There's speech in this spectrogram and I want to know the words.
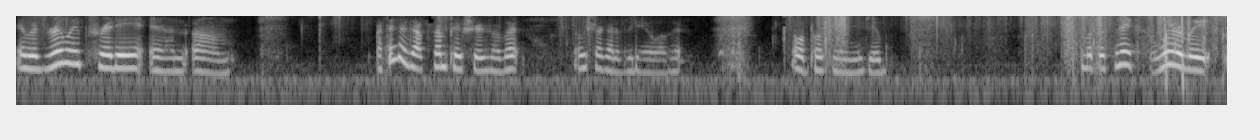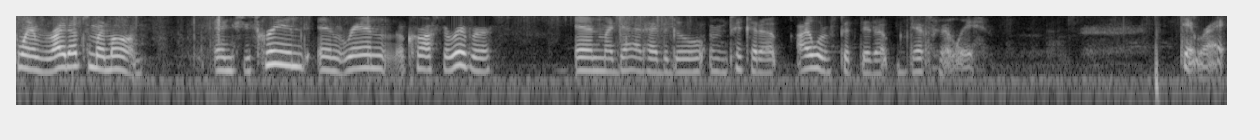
it was really pretty, and, um, I think I got some pictures of it. I wish I got a video of it. I would post it on YouTube. But the snake literally swam right up to my mom. And she screamed and ran across the river and my dad had to go and pick it up. I would have picked it up definitely. Get right.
